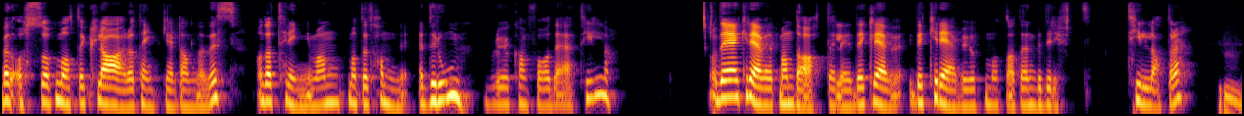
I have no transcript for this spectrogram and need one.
men også på en måte klare å tenke helt annerledes. Og da trenger man på en måte et, handle, et rom hvor du kan få det til. Da. Og det krever et mandat, eller det krever, det krever jo på en måte at en bedrift tillater det. Mm.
